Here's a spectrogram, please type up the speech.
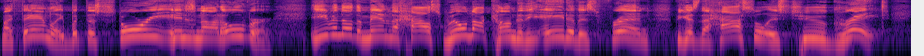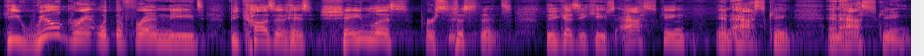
my family. But the story is not over. Even though the man in the house will not come to the aid of his friend because the hassle is too great, he will grant what the friend needs because of his shameless persistence, because he keeps asking and asking and asking.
